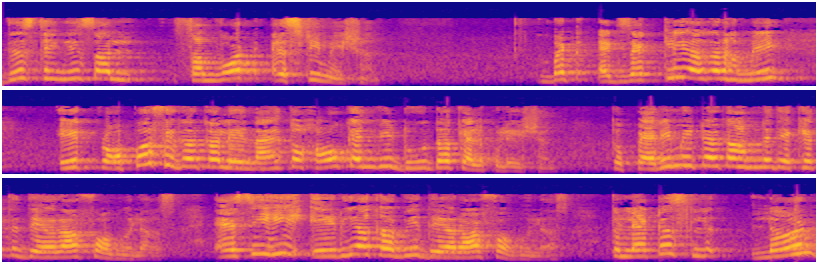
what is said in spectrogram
this thing is a somewhat estimation but exactly अगर हमें एक प्रॉपर फिगर का लेना है तो how can we do the calculation तो पेरीमीटर का हमने देखे थे देयर आर फॉर्मूलाज ऐसी ही एरिया का भी देयर आर फॉर्मूलाज तो let us learn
